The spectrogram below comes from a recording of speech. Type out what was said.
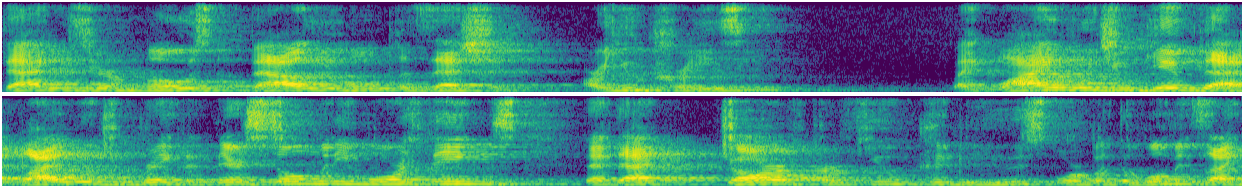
That is your most valuable possession. Are you crazy? Like, why would you give that? Why would you break that? There's so many more things that that jar of perfume could be used for, but the woman's like,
